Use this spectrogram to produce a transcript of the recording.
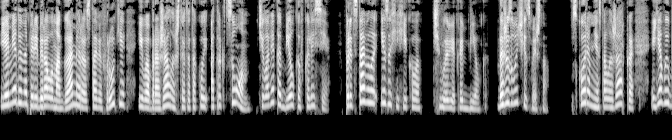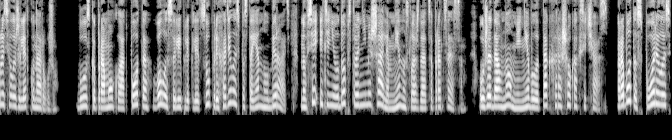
Я медленно перебирала ногами, расставив руки, и воображала, что это такой аттракцион, человека-белка в колесе. Представила и захихикала. Человека-белка. Даже звучит смешно. Вскоре мне стало жарко, и я выбросила жилетку наружу. Блузка промокла от пота, волосы липли к лицу, приходилось постоянно убирать. Но все эти неудобства не мешали мне наслаждаться процессом. Уже давно мне не было так хорошо, как сейчас. Работа спорилась.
